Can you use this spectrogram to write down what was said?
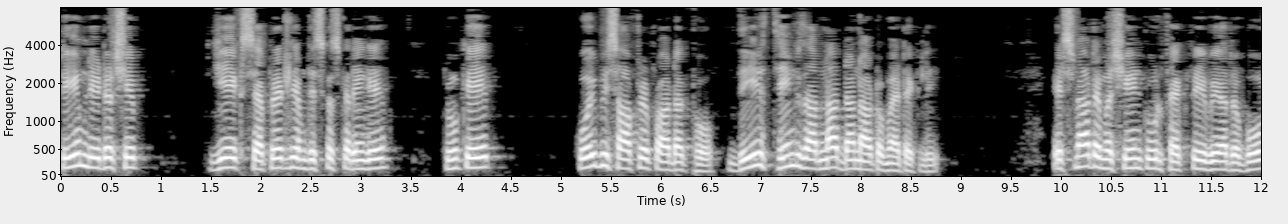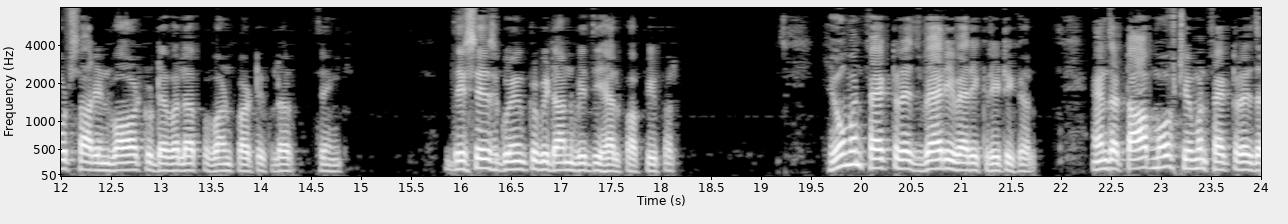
team leadership یہ ایک سیپریٹلی ہم ڈسکس کریں گے کیونکہ کوئی بھی سافٹ ویئر پروڈکٹ ہو these things are not done automatically it's not a machine tool factory where robots are involve to develop one particular thing this is going to be done with the help of people human factor is very very critical and the top most human factor is the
